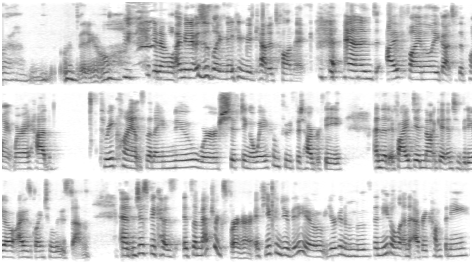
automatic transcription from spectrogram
um, video, you know, I mean, it was just like making me catatonic. and I finally got to the point where I had three clients that I knew were shifting away from food photography and that if I did not get into video, I was going to lose them. And just because it's a metrics burner, if you can do video, you're going to move the needle, and every company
